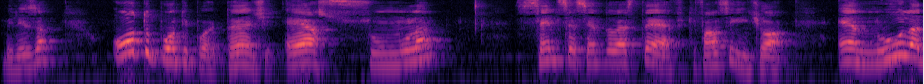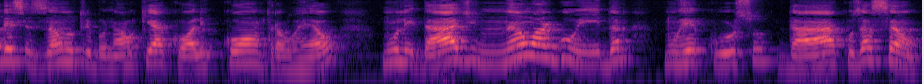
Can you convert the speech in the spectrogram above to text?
Beleza? Outro ponto importante é a súmula 160 do STF, que fala o seguinte, ó: é nula a decisão do tribunal que acolhe contra o réu nulidade não arguída no recurso da acusação,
